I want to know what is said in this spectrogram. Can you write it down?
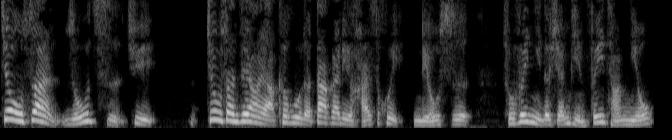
就算如此去，就算这样呀，客户的大概率还是会流失，除非你的选品非常牛。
